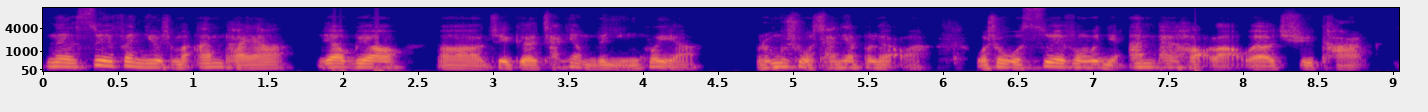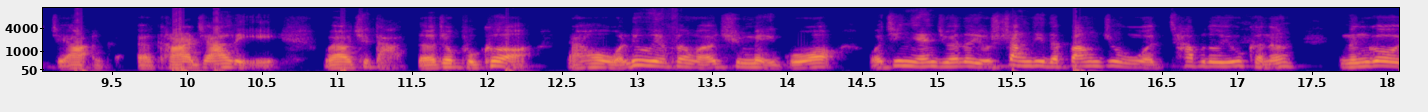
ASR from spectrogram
那四月份你有什么安排啊？要不要？啊，这个参加我们的营会啊，我说牧师，我参加不了啊。我说我四月份为你安排好了，我要去卡尔加呃卡尔加里，我要去打德州扑克，然后我六月份我要去美国。我今年觉得有上帝的帮助，我差不多有可能能够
